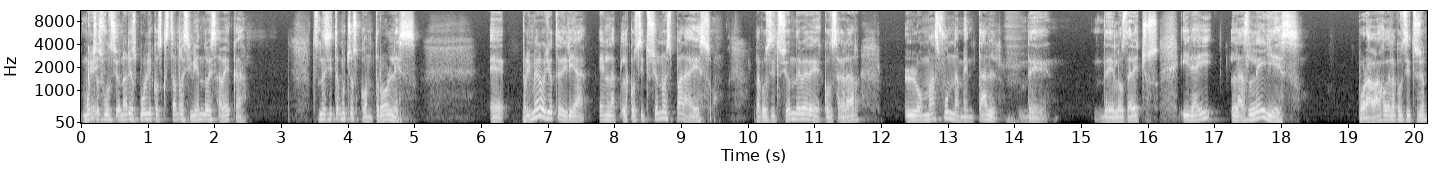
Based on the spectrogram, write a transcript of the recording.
muchos funcionarios públicos que están recibiendo esa beca. Entonces necesita muchos controles. Eh, primero yo te diría, en la, constitución no es para eso. La constitución debe de consagrar lo más fundamental de, de los derechos. Y de ahí las leyes por abajo de la constitución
